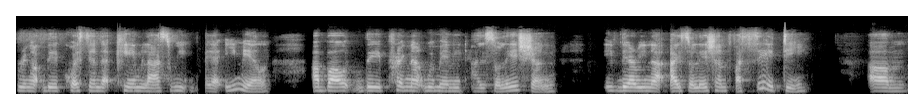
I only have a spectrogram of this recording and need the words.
bring up the question that came last week via email about the pregnant women in isolation. If they're in an isolation facility, um,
